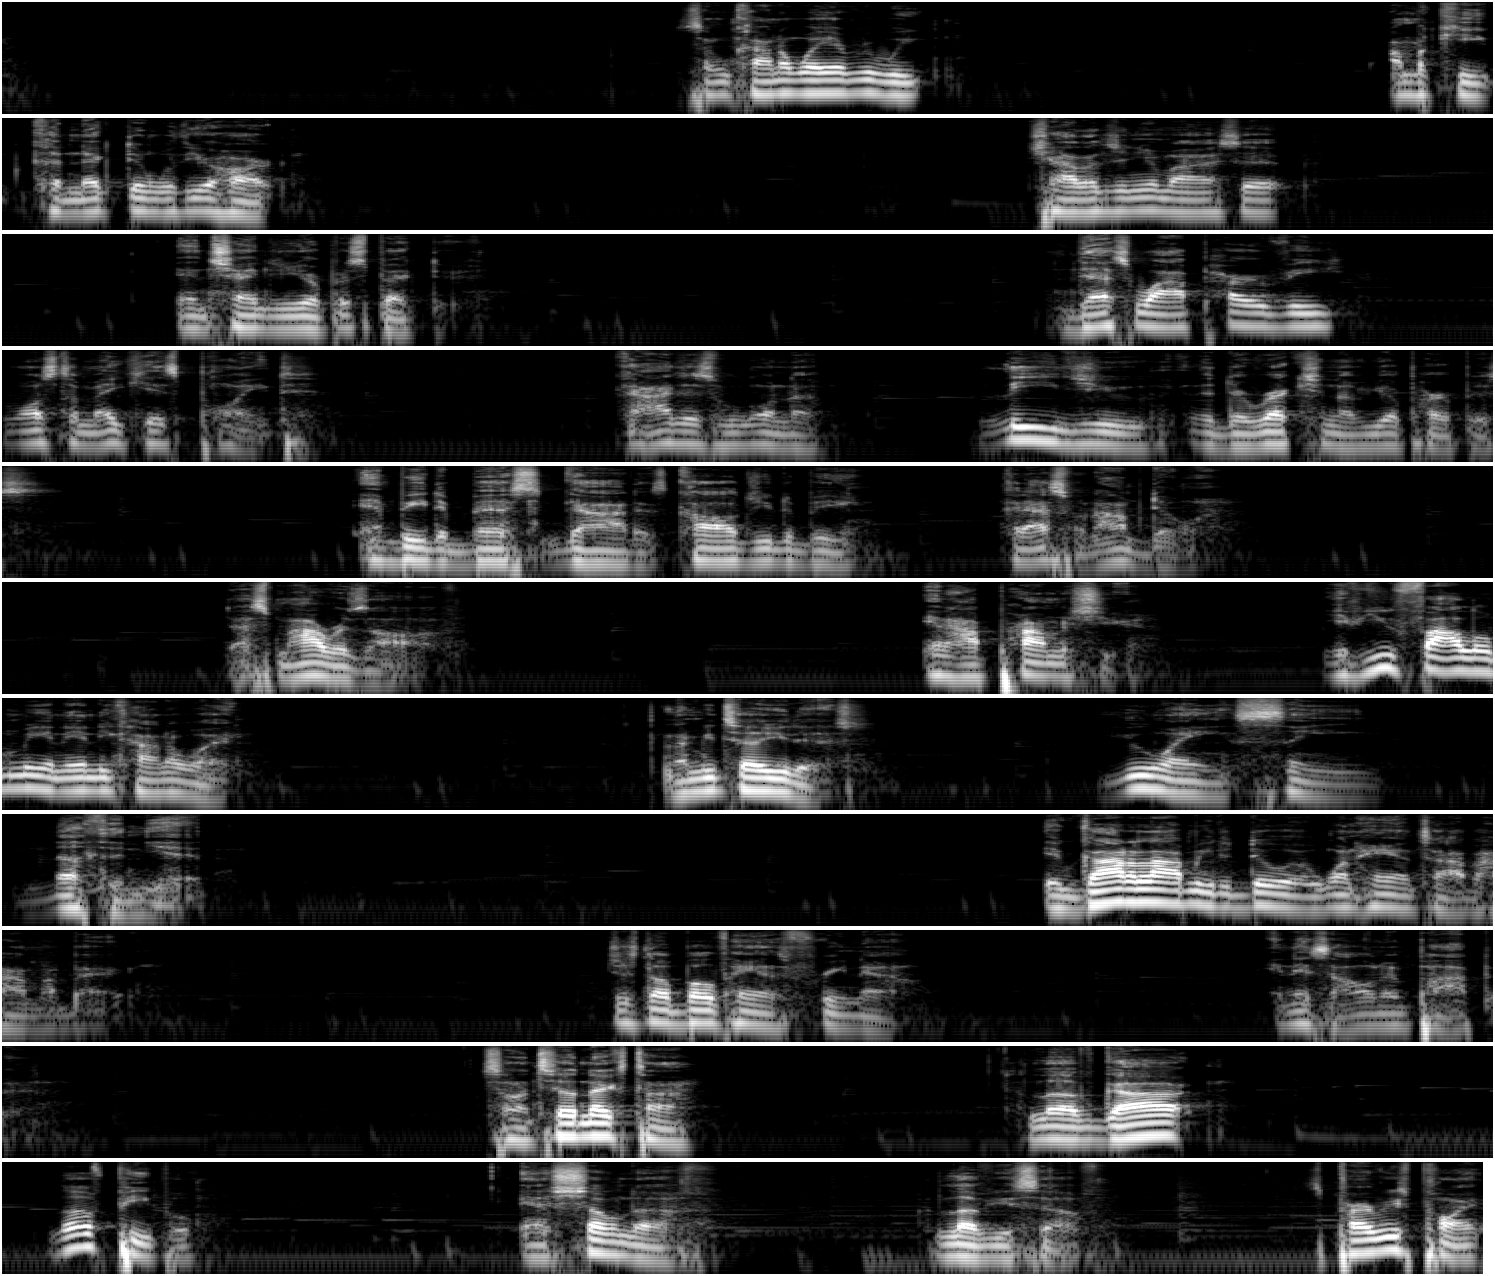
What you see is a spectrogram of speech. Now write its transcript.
Some kind of way every week. I'm going to keep connecting with your heart, challenging your mindset, and changing your perspective. That's why Purvey wants to make his point. God just want to lead you in the direction of your purpose and be the best God has called you to be. Because that's what I'm doing. That's my resolve. And I promise you, if you follow me in any kind of way, let me tell you this you ain't seen nothing yet. If God allowed me to do it, one hand tied behind my back. Just know both hands free now. And it's on and popping. So until next time, love God, love people, and show enough, love yourself. It's Purvey's Point,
